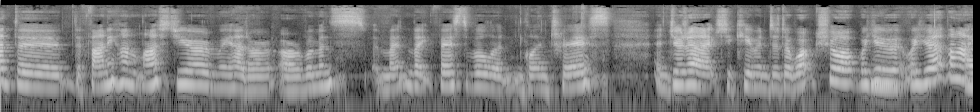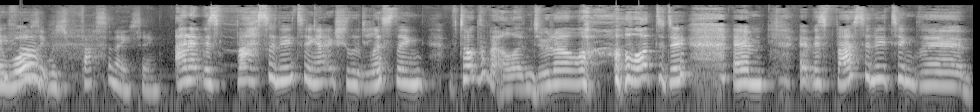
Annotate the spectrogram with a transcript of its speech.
had the the fanny hunt last year. We had our our women's mountain bike festival in Glentress, Endura actually came and did a workshop. Were you were you at that? Mm. I was. It was fascinating. and it was fascinating actually listening. We've talked about Endura a lot, a lot to do. Um, it was fascinating the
